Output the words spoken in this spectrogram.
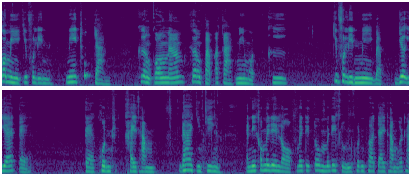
ก็มีกิฟฟลิน มีทุกอย่าง เครื่องกรองน้ำเครื่องปรับอากาศมีหมด คือกิฟฟลินมีแบบเยอะแยะแต่ แต่คนใครทำได้จริง ๆ อันนี้เขาไม่ได้หลอกไม่ได้ต้ม ไม่ได้ตุนคนพอใจทำก็ท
